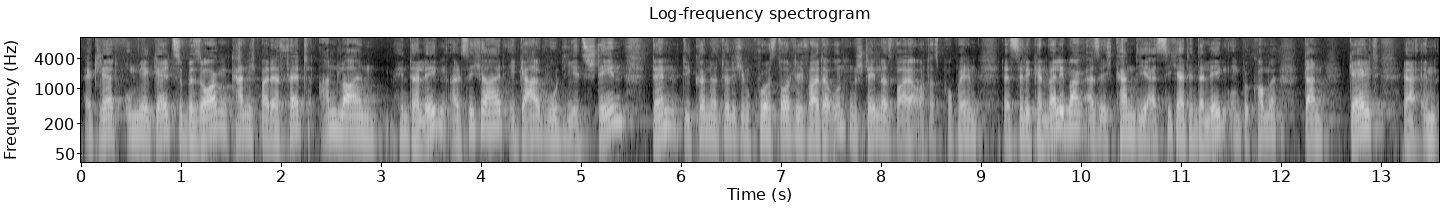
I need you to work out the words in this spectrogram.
erklärt, um mir Geld zu besorgen, kann ich bei der Fed Anleihen hinterlegen als Sicherheit, egal wo die jetzt stehen, denn die können natürlich im Kurs deutlich weiter unten stehen. Das war ja auch das Problem der Silicon Valley Bank. Also ich kann die als Sicherheit hinterlegen und bekomme dann Geld ja, im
